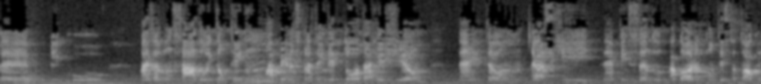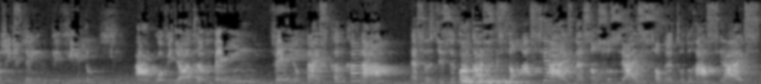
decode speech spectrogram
é, público mais avançado, ou então tem um apenas para atender toda a região. Né? Então, eu acho que, né, pensando agora no contexto atual que a gente tem vivido, a Covid ela também veio para escancarar essas desigualdades uhum. que são raciais, né? são sociais e, sobretudo, raciais.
